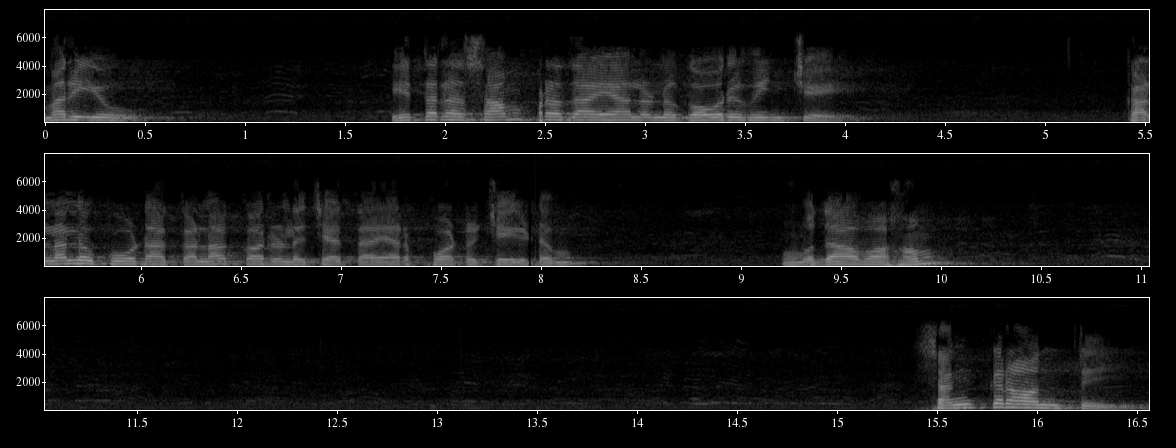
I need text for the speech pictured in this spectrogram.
మరియు ఇతర సాంప్రదాయాలను గౌరవించే కళలు కూడా కళాకారుల చేత ఏర్పాటు చేయడం ముదావహం. సంక్రాంతి.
